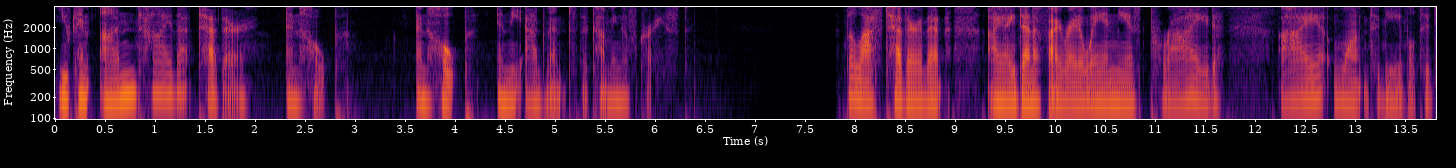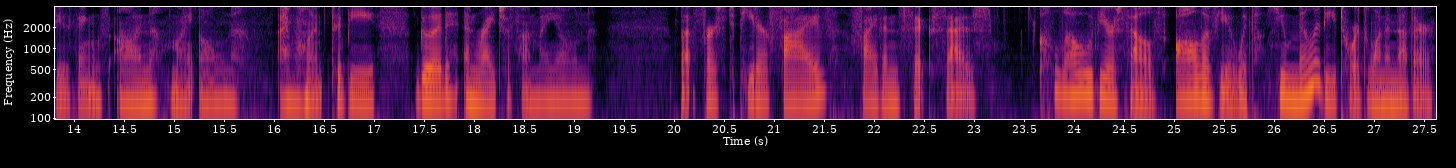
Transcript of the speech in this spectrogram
You can untie that tether and hope, and hope in the advent, the coming of Christ. The last tether that I identify right away in me is pride. I want to be able to do things on my own. I want to be good and righteous on my own. But 1 Peter 5 5 and 6 says, Clothe yourselves, all of you, with humility towards one another,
